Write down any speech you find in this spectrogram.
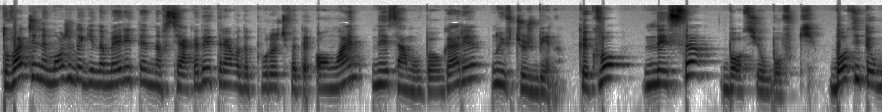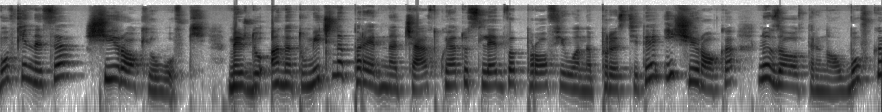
това, че не може да ги намерите навсякъде и трябва да поръчвате онлайн, не само в България, но и в чужбина. Какво не са боси обувки. Босите обувки не са широки обувки. Между анатомична предна част, която следва профила на пръстите и широка, но заострена обувка,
